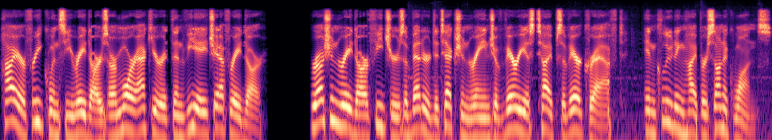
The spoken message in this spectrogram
Higher frequency radars are more accurate than VHF radar. Russian radar features a better detection range of various types of aircraft, including hypersonic ones.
